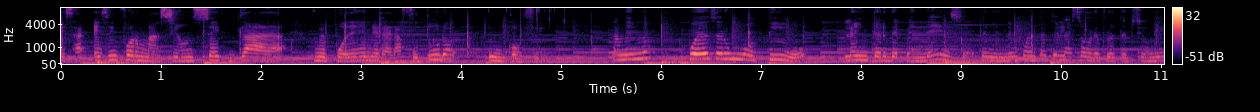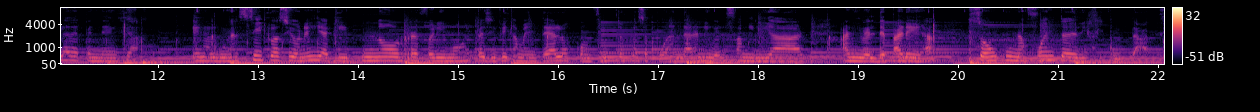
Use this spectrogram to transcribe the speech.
esa, esa información sesgada me puede generar a futuro un conflicto. También puede ser un motivo la interdependencia, teniendo en cuenta que la sobreprotección y la dependencia en algunas situaciones, y aquí nos referimos específicamente a los conflictos que se puedan dar a nivel familiar, a nivel de pareja, son una fuente de dificultades.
